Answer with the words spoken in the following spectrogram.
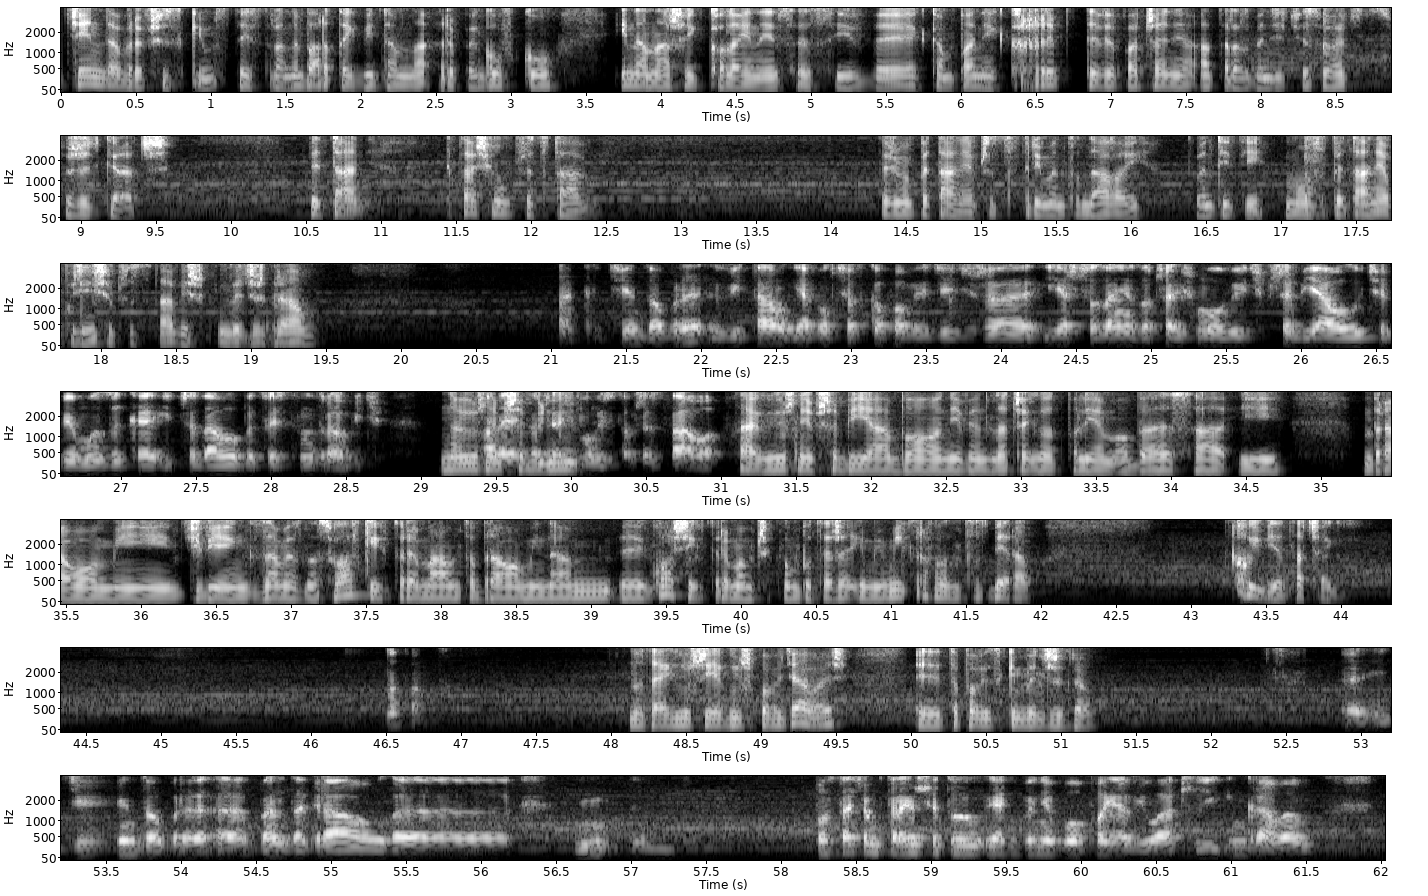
Dzień dobry wszystkim, z tej strony Bartek, witam na RPGówku i na naszej kolejnej sesji w kampanii Krypty Wypaczenia, a teraz będziecie słychać, słyszeć graczy. Pytanie, kto się przedstawi? Ktoś ma pytanie przed streamem, to dawaj, 20T, mów pytanie, a później się przedstawisz, kim będziesz grał. Tak, dzień dobry, witam. Ja bym chciał tylko powiedzieć, że jeszcze zanim zacząłeś mówić, przebijało u ciebie muzykę i czy dałoby coś z tym zrobić. No już Ale nie przebija. mówić, to przestało. Tak, już nie przebija, bo nie wiem dlaczego odpaliłem OBS-a i brało mi dźwięk zamiast na słuchawki, które mam, to brało mi na y, głośnik, który mam przy komputerze i mi mikrofon to zbierał. Chuj wie dlaczego. No tak. No tak jak już, jak już powiedziałeś, y, to powiedz kim będziesz grał. E, Dzień dobry, będę grał postacią, która już się tu jakby nie było pojawiła, czyli Ingramem,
